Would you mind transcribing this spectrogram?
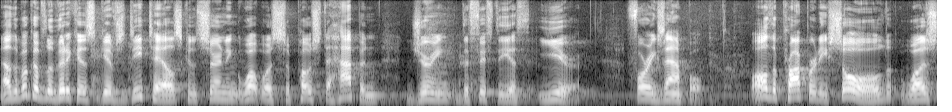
Now the book of Leviticus gives details concerning what was supposed to happen during the 50th year. For example, all the property sold was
